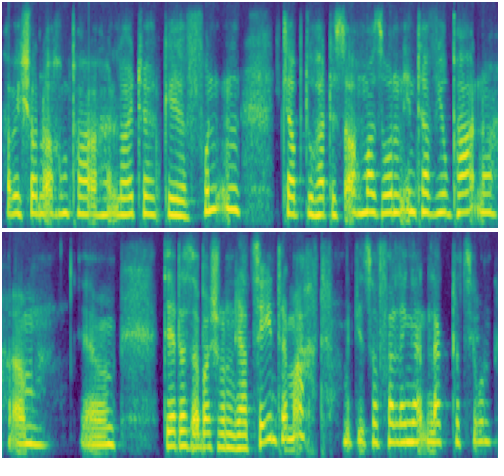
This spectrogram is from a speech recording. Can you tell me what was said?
habe ich schon auch ein paar Leute gefunden. Ich glaube, du hattest auch mal so einen Interviewpartner, ähm, ähm, der das aber schon Jahrzehnte macht mit dieser verlängerten Laktation.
